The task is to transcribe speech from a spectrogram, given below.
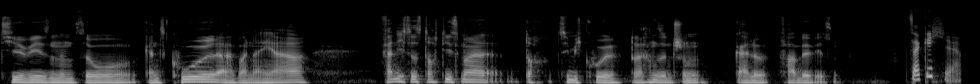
Tierwesen und so, ganz cool, aber naja, fand ich das doch diesmal doch ziemlich cool. Drachen sind schon geile Fabelwesen. Sag ich ja.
